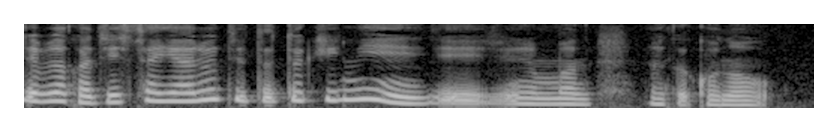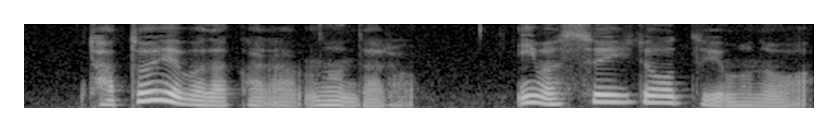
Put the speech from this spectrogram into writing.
でもなんか実際やるって言った時に、まあ、なんかこの例えばだからなんだろう今水道というものは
